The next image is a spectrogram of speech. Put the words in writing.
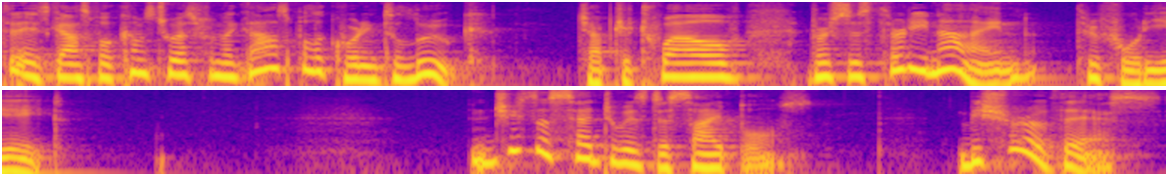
Today's Gospel comes to us from the Gospel according to Luke, chapter 12, verses 39 through 48. Jesus said to his disciples, Be sure of this.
